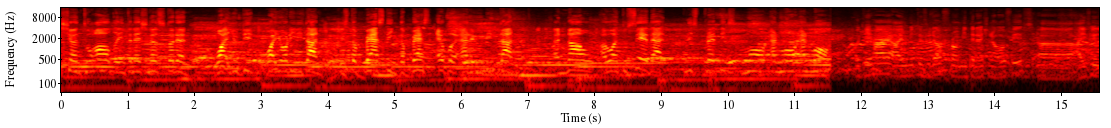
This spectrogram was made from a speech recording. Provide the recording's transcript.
Congratulations to all the international students. What you did, what you already done, is the best thing, the best ever already done. And now I want to say that please practice more and more and more. Okay, hi, I'm Mito Firdaus from International Office. Uh, I feel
